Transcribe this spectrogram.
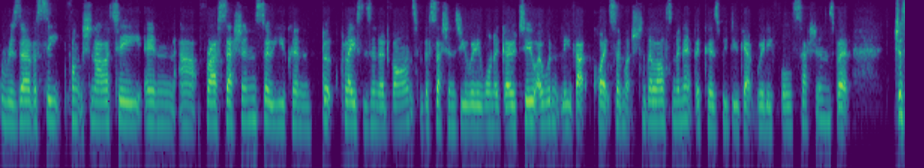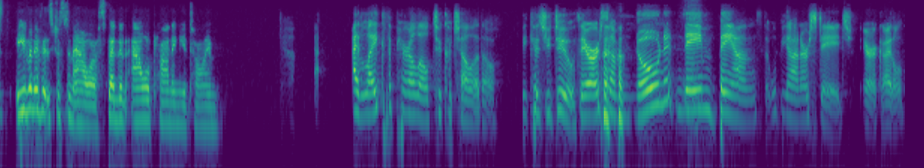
reserve a seat functionality in uh, for our sessions, so you can book places in advance for the sessions you really want to go to. I wouldn't leave that quite so much to the last minute because we do get really full sessions. But just even if it's just an hour, spend an hour planning your time. I like the parallel to Coachella though, because you do. There are some known name bands that will be on our stage, Eric Idle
